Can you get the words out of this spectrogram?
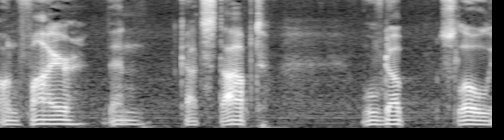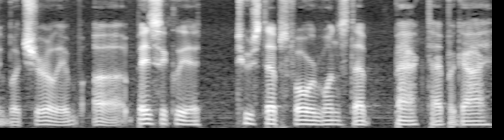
on fire, then got stopped, moved up slowly but surely. Uh, basically a two steps forward, one step back type of guy,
